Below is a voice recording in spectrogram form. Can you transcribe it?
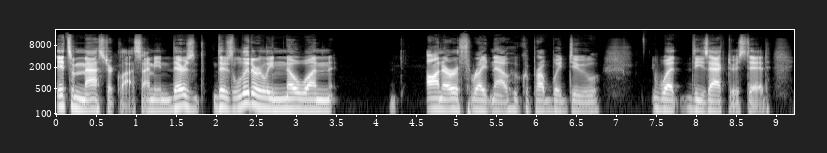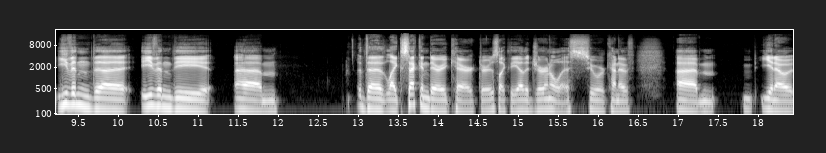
it's a masterclass. I mean, there's there's literally no one on earth right now who could probably do what these actors did. Even the even the um the like secondary characters like the other journalists who are kind of um you know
